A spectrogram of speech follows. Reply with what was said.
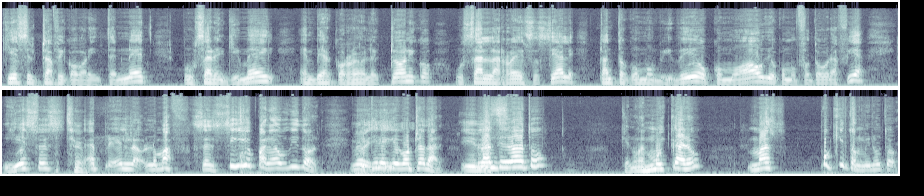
que es el tráfico por internet, usar el Gmail, enviar correo electrónico, usar las redes sociales, tanto como video, como audio, como fotografía, y eso es, lo, más sencillo para el auditor, que tiene que contratar. Y plan de datos, que no es muy caro, más poquitos minutos.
